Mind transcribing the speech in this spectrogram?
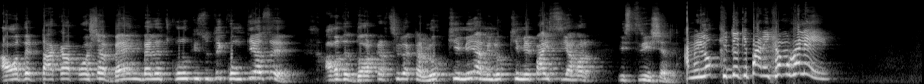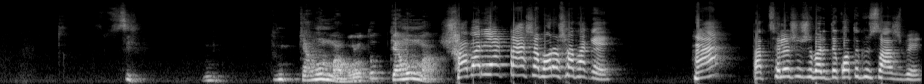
আমাদের টাকা পয়সা ব্যাংক ব্যালেন্স কোনো কিছুতে কমতি আছে? আমাদের দরকার ছিল একটা লক্ষ্মী মেয়ে আমি লক্ষ্মী মেয়ে পাইছি আমার স্ত্রী হিসাবে। আমি লক্ষ্মী তুই কি পানি খামো খালি? ছি, তুমি- তুমি কেমন মা বলো তো? কেমন মা? সবারই একটা আশা ভরসা থাকে। হ্যাঁ? তার ছেলে শ্বশুর বাড়িতে কত কিছু আসবে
